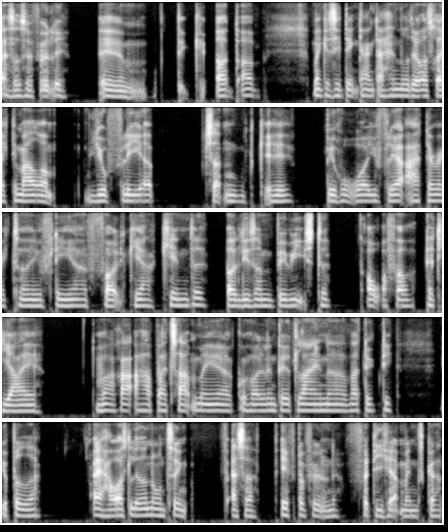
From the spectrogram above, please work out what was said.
Altså selvfølgelig. Øhm, det, og, og man kan sige, at dengang der handlede det også rigtig meget om, jo flere sådan øh, byråer, jo flere art director, jo flere folk, jeg kendte og ligesom beviste overfor, at jeg var rar at arbejde sammen med og kunne holde en deadline og var dygtig, jo bedre. Og jeg har også lavet nogle ting altså efterfølgende for de her mennesker,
